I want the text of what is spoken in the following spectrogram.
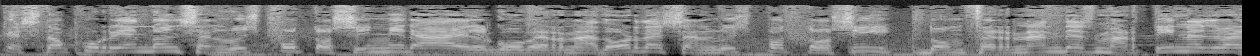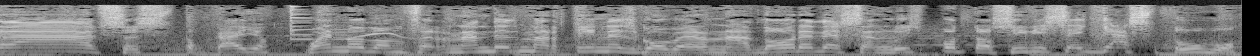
que está ocurriendo en San Luis Potosí. Mira, el gobernador de San Luis Potosí, don Fernández Martínez, ¿verdad? Es tocayo. Bueno, don Fernández Martínez, gobernador de San Luis Potosí, dice, ya estuvo,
